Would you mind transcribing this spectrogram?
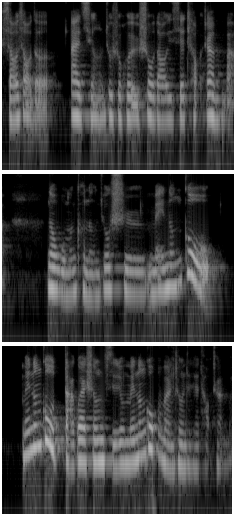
小小的爱情，就是会受到一些挑战吧。那我们可能就是没能够，没能够打怪升级，就没能够完成这些挑战吧。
